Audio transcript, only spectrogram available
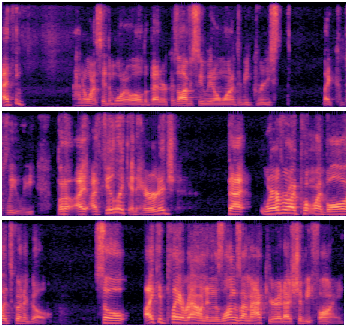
I think I don't want to say the more oil the better because obviously we don't want it to be greased like completely. But I, I feel like at Heritage that wherever I put my ball, it's going to go. So I can play around, and as long as I'm accurate, I should be fine.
